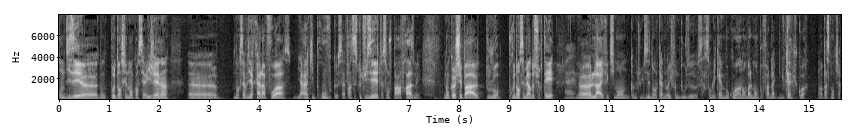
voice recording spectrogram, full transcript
on disait euh, donc potentiellement cancérigène. euh, donc ça veut dire qu'à la fois, il y a rien qui prouve que ça. Enfin, c'est ce que tu disais. De toute façon, je paraphrase, mais donc euh, je sais pas. euh, toujours prudence et mère de sûreté. Ouais. Euh, là, effectivement, comme tu le disais dans le cas de l'iPhone 12, euh, ça ressemblait quand même beaucoup à un emballement pour faire de la- du clic, quoi. On va pas se mentir.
